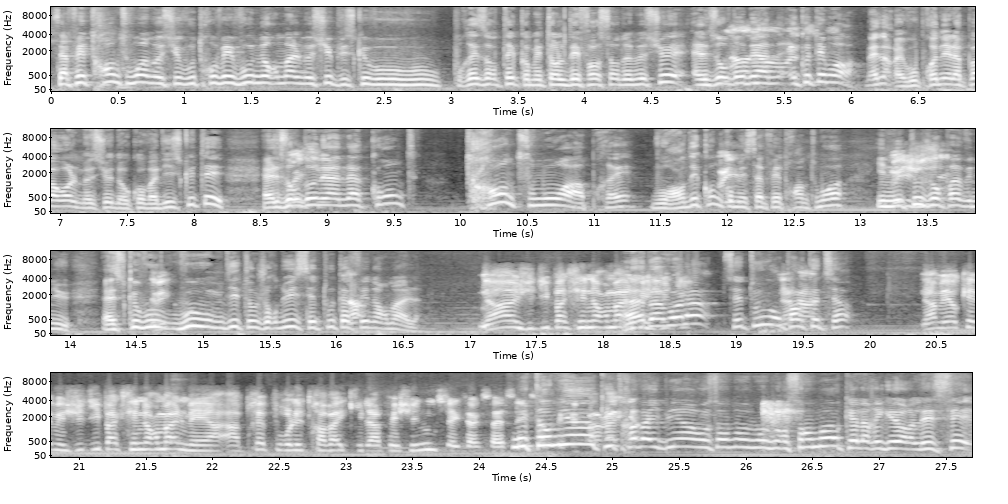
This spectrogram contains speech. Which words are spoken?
Ça fait 30 mois, monsieur. Vous trouvez-vous normal, monsieur, puisque vous vous présentez comme étant le défenseur de monsieur Elles ont Non, donné non, un... ouais. Écoutez-moi. Mais non, mais vous prenez la parole, monsieur, donc on va discuter. Elles ont Oui, donné un acompte 30 mois après. Vous vous rendez compte Oui. combien ça fait 30 mois? Il Oui, n'est toujours sais. pas venu. Est-ce que vous, Oui. vous, vous me dites aujourd'hui c'est tout à Non. fait normal? Non, je dis pas que c'est normal. Ah mais ben je voilà, c'est tout, on Non, parle non. que de ça. Non, mais ok, mais je dis pas que c'est normal, mais après, pour le travail qu'il a fait chez nous, c'est que ça. Mais tant mieux qu'il pareil. travaille bien, on s'en, moque à la rigueur. Laissez,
